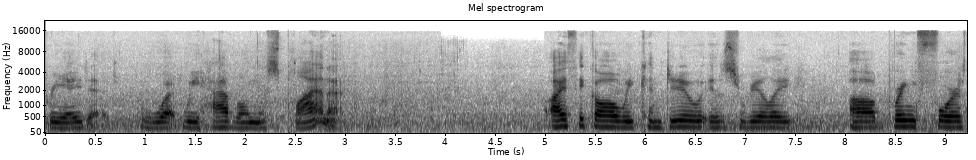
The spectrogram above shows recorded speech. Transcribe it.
created what we have on this planet. I think all we can do is really uh, bring forth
